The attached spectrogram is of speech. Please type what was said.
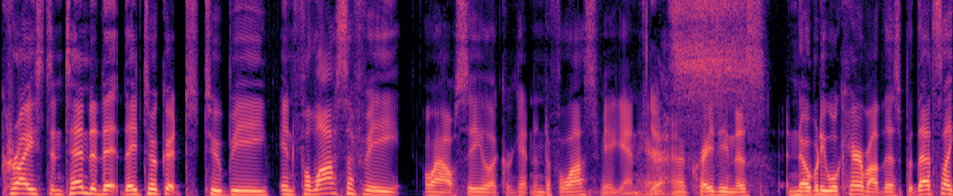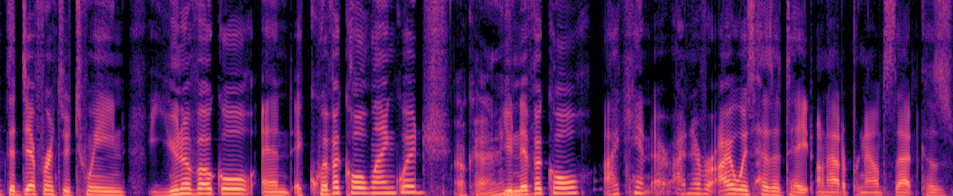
Christ intended it. They took it to be in philosophy. Wow, see, like we're getting into philosophy again here. Yes. Craziness. Nobody will care about this, but that's like the difference between univocal and equivocal language. Okay. Univocal. I can't, I never, I always hesitate on how to pronounce that because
